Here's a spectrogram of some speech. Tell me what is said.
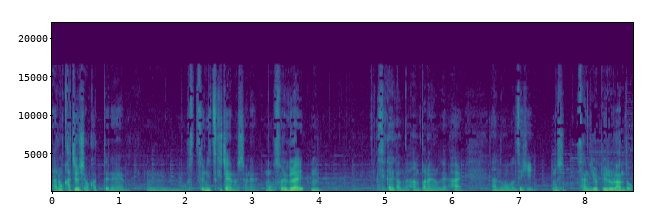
あのカチューシャを買ってねうんもう普通につけちゃいましたね。もうそれぐらいうん。世界観が半端ないのではい。あの是非もしサンリオピューロランド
